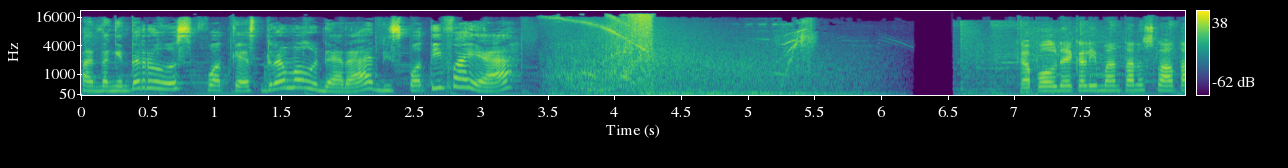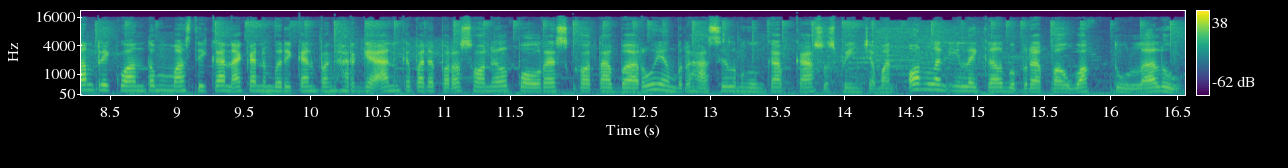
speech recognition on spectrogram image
Pantengin terus podcast drama udara di Spotify ya. Kapolda Kalimantan Selatan Rikwanto memastikan akan memberikan penghargaan kepada personel Polres Kota Baru yang berhasil mengungkap kasus pinjaman online ilegal beberapa waktu lalu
